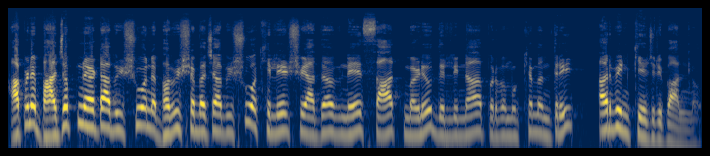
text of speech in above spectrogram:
આપણે ભાજપને હટાવીશું અને ભવિષ્ય બચાવીશું. અખિલેશ યાદવને સાથ મળ્યો દિલ્હીના પૂર્વ મુખ્યમંત્રી અરવિંદ કેજરીવાલનો.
